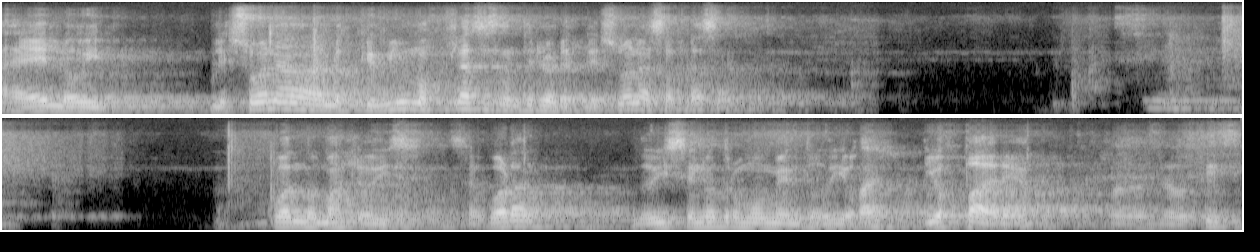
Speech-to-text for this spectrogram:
a él oír. ¿Le suena a los que vimos clases anteriores? ¿Le suena esa frase? ¿Cuándo más lo dice? ¿Se acuerdan? Lo dice en otro momento Dios. Dios Padre. ¿eh? Cuando se bautiza.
